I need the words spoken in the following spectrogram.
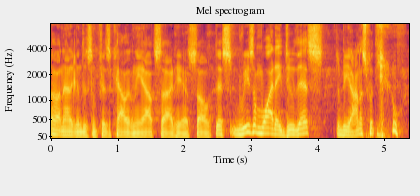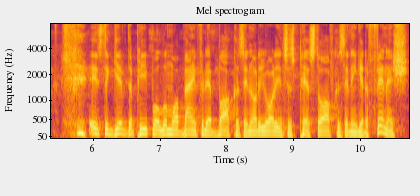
Oh, now they're going to do some physicality on the outside here. So, this reason why they do this, to be honest with you, is to give the people a little more bang for their buck because they know the audience is pissed off because they didn't get a finish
